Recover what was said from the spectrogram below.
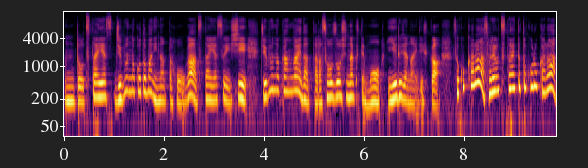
うんと、伝えやす自分の言葉になった方が伝えやすいし自分の考えだったら想像しなくても言えるじゃないですか。そこからそれを伝えたところから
